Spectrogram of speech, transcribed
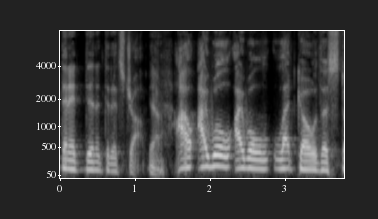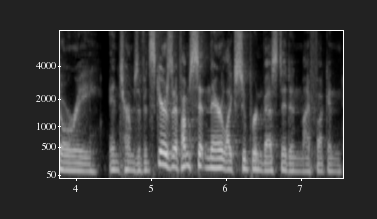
then it then it did its job. Yeah. I'll I will I will let go the story in terms of it scares. If I'm sitting there like super invested and my fucking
